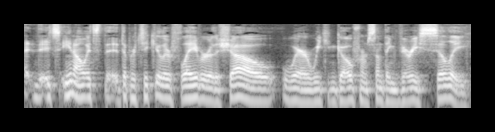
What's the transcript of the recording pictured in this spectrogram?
it's you know it's the, the particular flavor of the show where we can go from something very silly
